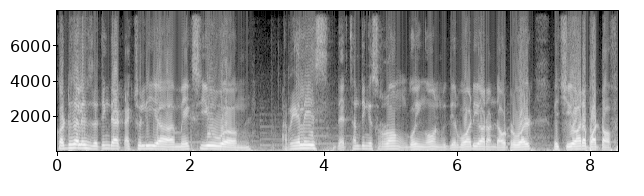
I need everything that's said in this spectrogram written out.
Cortisol is the thing that actually uh, makes you um, realize that something is wrong going on with your body or on the outer world which you are a part of.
